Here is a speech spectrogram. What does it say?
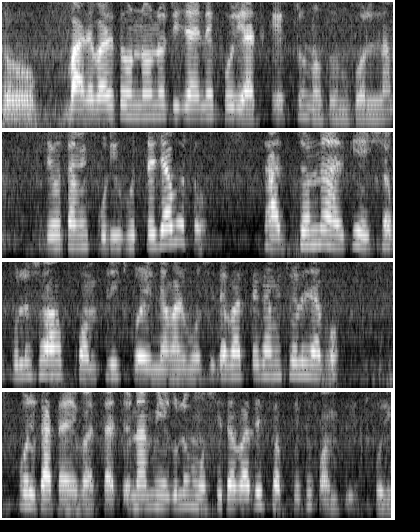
তো বারে বারে তো অন্য অন্য ডিজাইনে করি, আজকে একটু নতুন করলাম। যেহেতু আমি পুরী ঘুরতে যাব তো তার জন্য আর কি এইসবগুলো সব কমপ্লিট করে নিলাম। আর মুর্শিদাবাদ থেকে আমি চলে যাব কলকাতায় এবার। তার জন্য আমি এগুলো মুর্শিদাবাদে সব কিছু কমপ্লিট করি।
